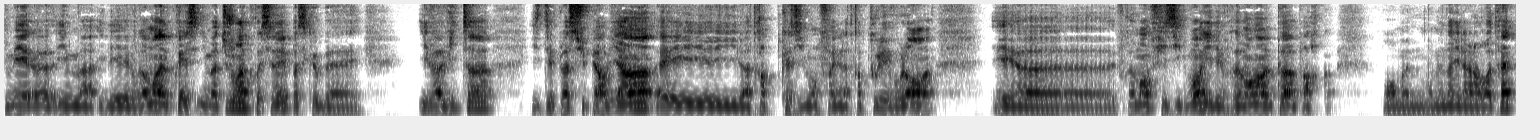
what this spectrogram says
Mais euh, il m'a, il est vraiment impressionné. Il m'a toujours impressionné parce que ben, il va vite, il se déplace super bien et il, attrape quasiment, enfin, il attrape tous les volants. Hein. Et euh, vraiment physiquement, il est vraiment un peu à part. Quoi. Bon, maintenant il a la retraite.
